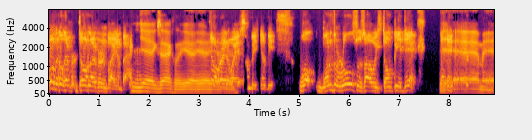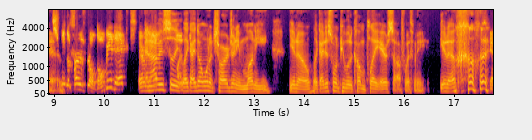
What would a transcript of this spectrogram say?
Don't ever don't ever invite them back. Yeah, exactly. Yeah, yeah. Tell yeah, right yeah. away if somebody's going to be. Well, one of the rules was always don't be a dick. Yeah, man. This be the first rule. Don't be a dick. And obviously, like, I don't want to charge any money. You know, like, I just want people to come play airsoft with me. You know, Yeah.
